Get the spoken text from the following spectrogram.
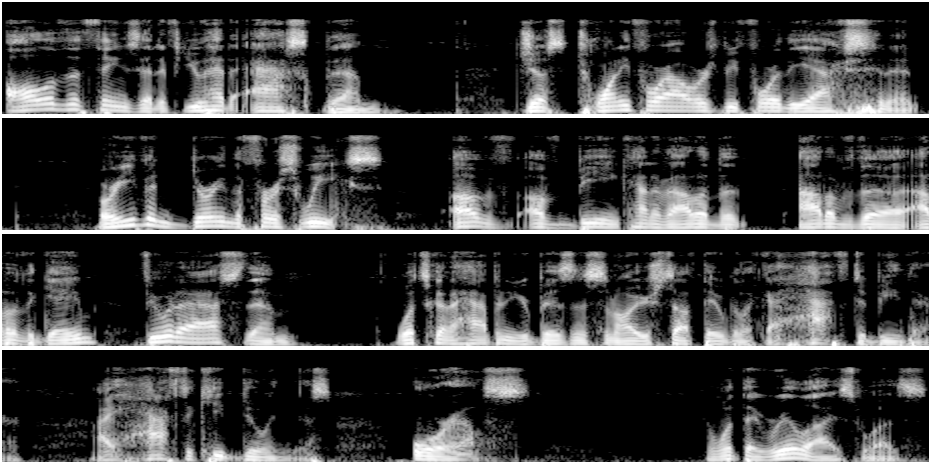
all of the things that if you had asked them just 24 hours before the accident, or even during the first weeks of of being kind of out of the out of the out of the game, if you would have asked them what's going to happen to your business and all your stuff, they would be like, I have to be there. I have to keep doing this, or else. And what they realized was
